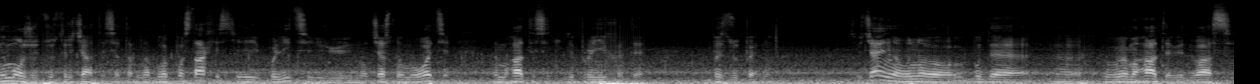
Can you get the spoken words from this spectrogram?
не можуть зустрічатися там на блокпостах із цією поліцією і на чесному оці намагатися туди проїхати без зупинок. Звичайно, воно буде е, вимагати від вас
